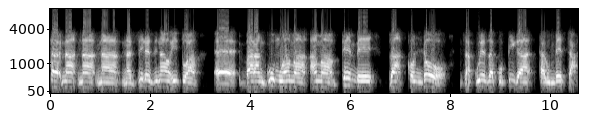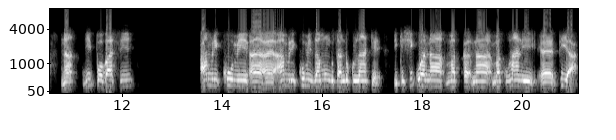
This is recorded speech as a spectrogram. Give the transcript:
ta, na, na na na zile zinaoitwa eh, barangumu ama ama pembe za kondoo za kuweza kupiga tarumbeta. Na ndipo basi amri kumi uh, amri kumi za Mungu sanduku lake ikishikwa na maka, na makuhani eh, pia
